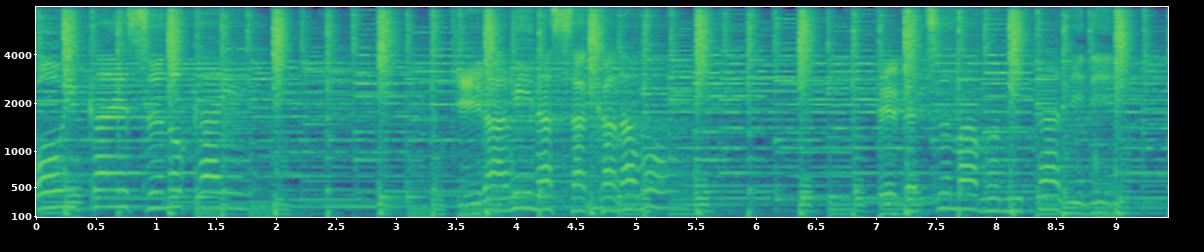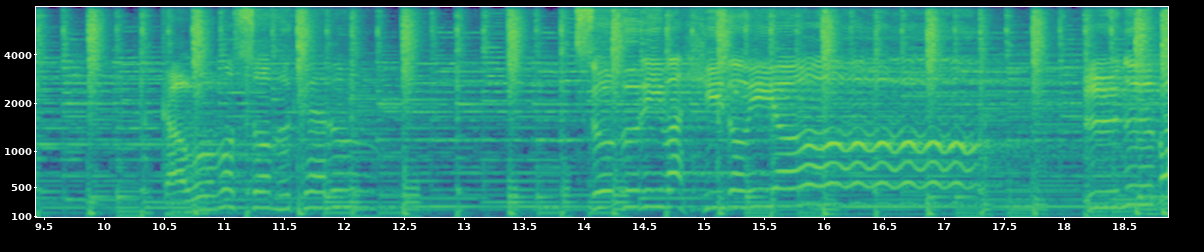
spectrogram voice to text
追い返すのかい。嫌いな魚を。手でつまむみたいに。顔を背ける。素振りはひどいよ。うぬぼ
